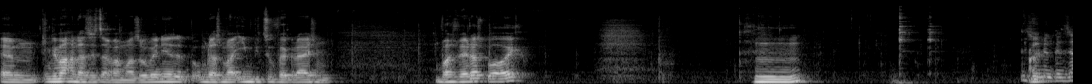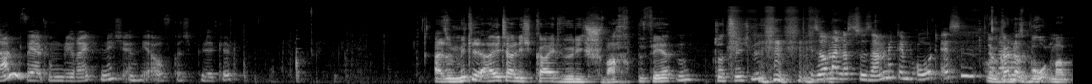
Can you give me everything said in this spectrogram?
Ähm, wir machen das jetzt einfach mal so, wenn ihr, um das mal irgendwie zu vergleichen. Was wäre das bei euch? So eine Gesamtwertung direkt, nicht irgendwie aufgesplittet. Also Mittelalterlichkeit würde ich schwach bewerten, tatsächlich. Soll man das zusammen mit dem Brot essen? Wir oder? können das Brot mal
